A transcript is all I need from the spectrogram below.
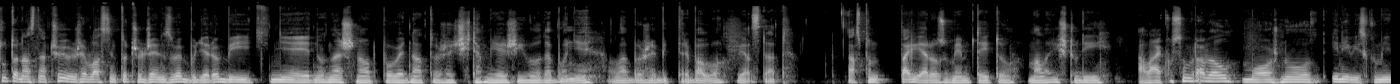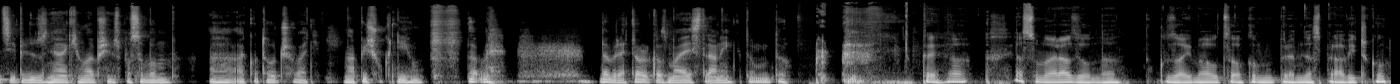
tuto naznačujú, že vlastne to, čo James Webb bude robiť, nie je jednoznačná odpoveď na to, že či tam je život alebo nie, alebo že by trebalo viac dať. Aspoň tak ja rozumiem tejto malej štúdii. Ale ako som vravel, možno iní výskumníci prídu s nejakým lepším spôsobom, ako to určovať. Napíšu knihu. Dobre. Dobre, toľko z mojej strany k tomuto. Okay, ja, ja som narazil na takú zaujímavú celkom pre mňa správičku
